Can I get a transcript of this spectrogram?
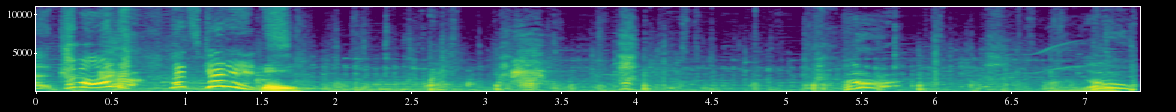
Uh, come on, let's get it. Whoa. There we go.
